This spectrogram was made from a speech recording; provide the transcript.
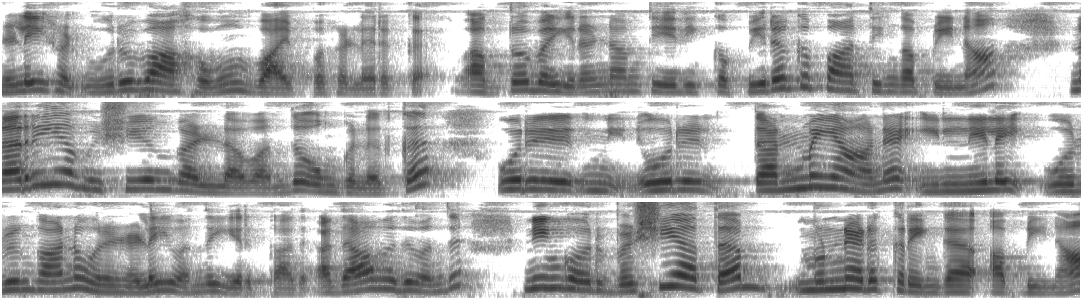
நிலைகள் உருவாகவும் வாய்ப்புகள் இருக்குது அக்டோபர் இரண்டாம் தேதிக்கு பிறகு பார்த்தீங்க அப்படின்னா நிறைய விஷயங்களில் வந்து உங்களுக்கு ஒரு ஒரு தன்மையான நிலை ஒழுங்கான ஒரு நிலை வந்து இருக்காது. அதாவது வந்து நீங்கள் ஒரு விஷயத்தை முன்னெடுக்கிறீங்க அப்படின்னா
